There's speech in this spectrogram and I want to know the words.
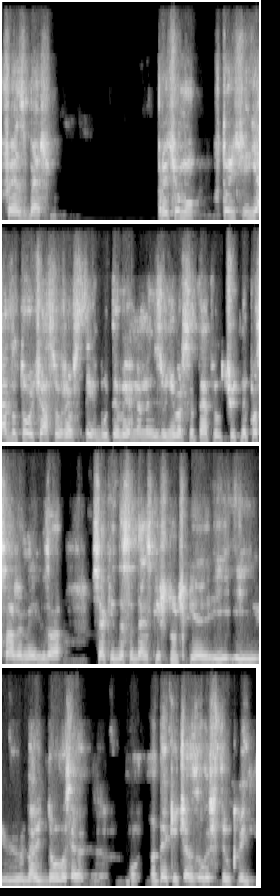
ФСБшну. Причому в той, я до того часу вже встиг бути вигнаний з університету, чуть не посаджений за всякі дисидентські штучки, і, і навіть довелося ну, на деякий час залишити Україну.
